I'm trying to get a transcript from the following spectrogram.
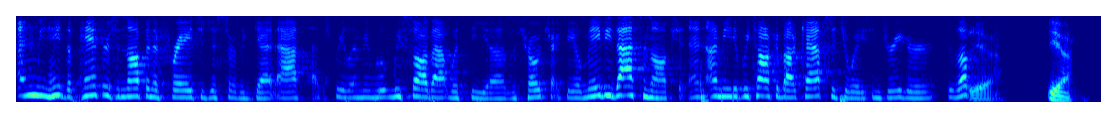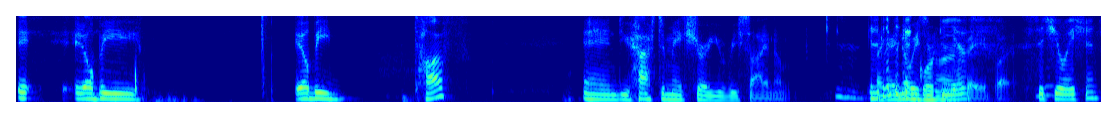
And I mean, hey, the Panthers have not been afraid to just sort of get assets. Really, I mean, we, we saw that with the uh, the Trocheck deal. Maybe that's an option. And I mean, if we talk about cap situation, Driedger is up. Yeah, yeah. It it'll be it'll be tough, and you have to make sure you resign him. Mhm. Is Like it I like know a he's an Georgiev RFA, but situation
